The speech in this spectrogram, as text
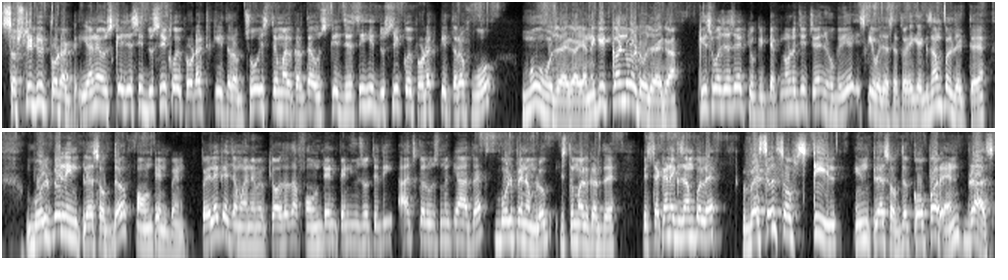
सब्सटीट्यूट प्रोडक्ट यानी उसके जैसी दूसरी कोई प्रोडक्ट की तरफ़ जो इस्तेमाल करता है, उसके जैसी ही दूसरी कोई प्रोडक्ट की तरफ़ वो मूव हो जाएगा, यानी कि कन्वर्ट हो जाएगा। किस वजह से? क्योंकि टेक्नोलॉजी चेंज हो गई है, इसकी वजह से। तो एक एग्जांपल देखते हैं। Ball pen in place of the fountain pen पहले के ज़माने में क्या होता था? फाउंटेन पेन यूज़ होती थी। आजकल उसमें क्या आता है? बॉल पेन हम लोग इस्तेमाल करते हैं। फिर सेकंड एग्ज़ाम्पल है। Vessels of steel in place of the copper and brass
